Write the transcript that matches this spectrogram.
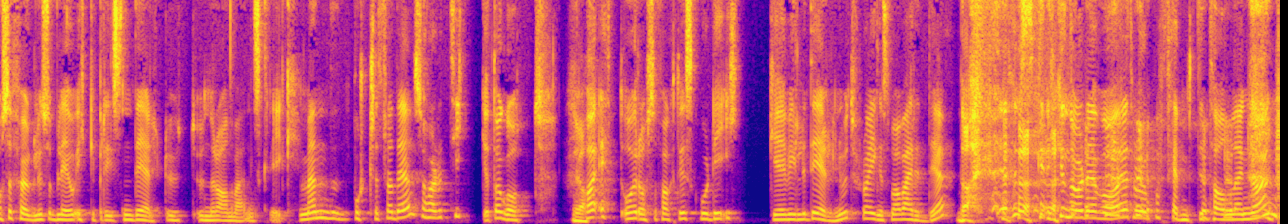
Og selvfølgelig så ble jo ikke prisen delt ut under annen verdenskrig. Men bortsett fra det så har det tikket og gått. Ja. Det var ett år også faktisk hvor de ikke ville dele den ut, for det var ingen som var verdige. Nei. Jeg husker ikke når det var, jeg tror det var på 50-tallet en gang.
